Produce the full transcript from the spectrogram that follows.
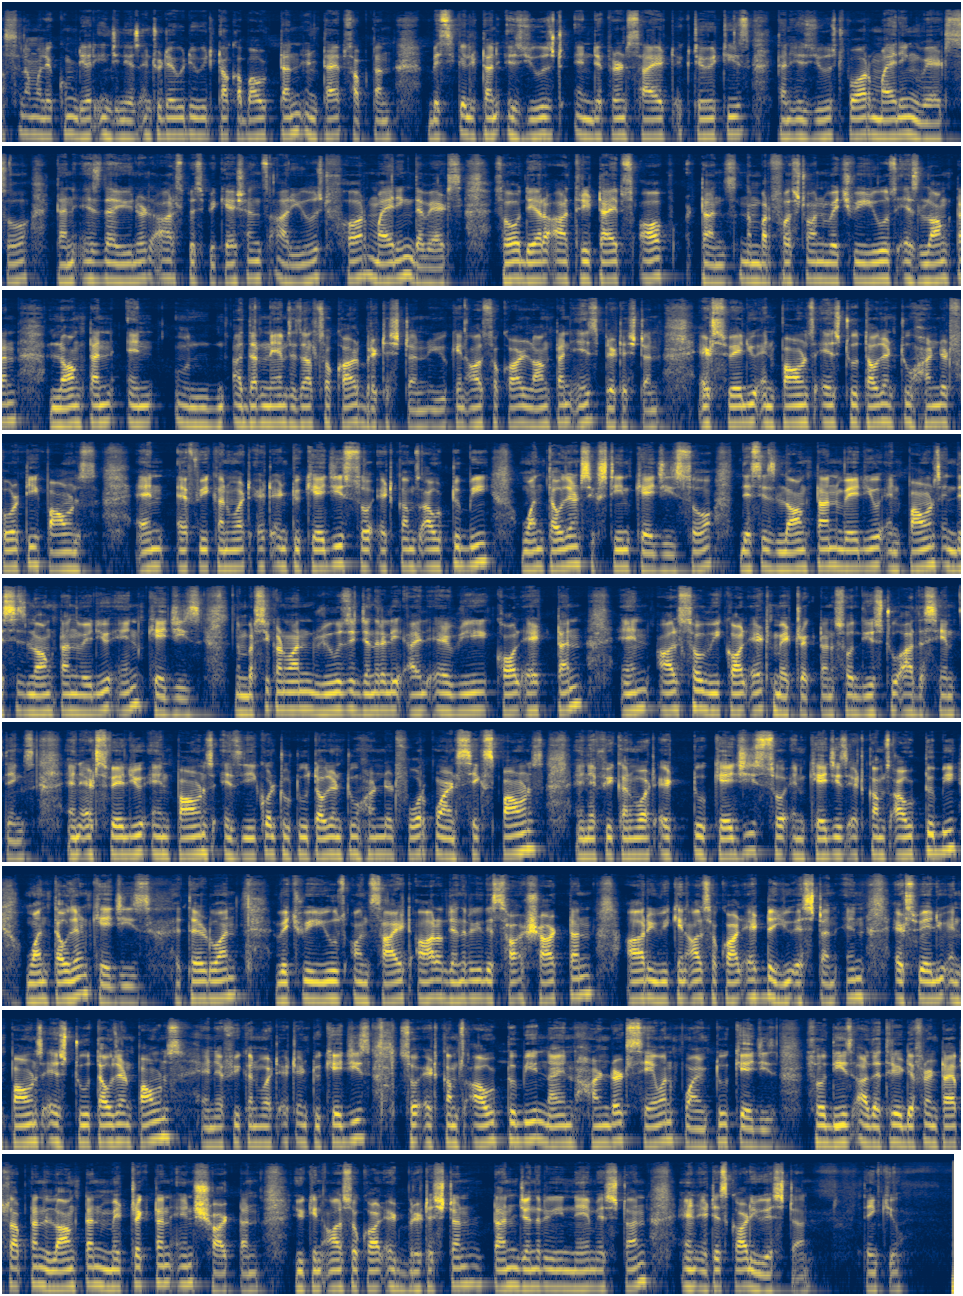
Assalamu alaikum dear engineers. In today's video we talk about ton and types of ton basically ton is used in different site activities. Ton is used for measuring weights. So ton is the unit or specifications are used for measuring the weights. So there are three types of tons number first one which we use is long ton long ton in other names is also called british ton you can also call long ton is british ton its value in pounds is 2240 pounds and if we convert it into kgs so it comes out to be 1016 kgs. So this is long ton value in pounds and this is long ton value in kgs. Number second one use generally uh, we call it ton and also we call it metric ton. So these two are the same things. And its value in pounds is equal to 2204.6 pounds. And if we convert it to kgs so in kgs it comes out to be 1000 kgs. The third one which we use on site are generally the short ton or we can also call it the us ton. And its value in pounds is 2000 pounds and if we convert it into kgs so it comes out to be 907.2 kgs. So these are the three different types of ton long ton metric ton and short ton. You can also call it british ton. Ton generally name is ton and it is called us ton. Thank you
